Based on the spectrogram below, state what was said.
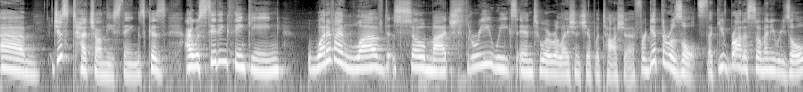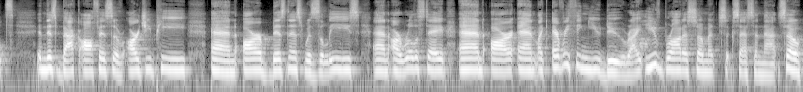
um, just touch on these things because I was sitting thinking, what have I loved so much three weeks into a relationship with Tasha? Forget the results. Like you've brought us so many results in this back office of RGP and our business with Zalise and our real estate and our, and like everything you do, right? You've brought us so much success in that. So,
